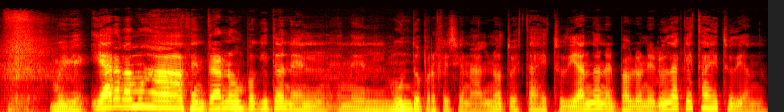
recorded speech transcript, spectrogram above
Muy bien. Y ahora vamos a centrarnos un poquito en el, en el mundo profesional, ¿no? Tú estás estudiando en el Pablo Neruda. ¿Qué estás estudiando?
